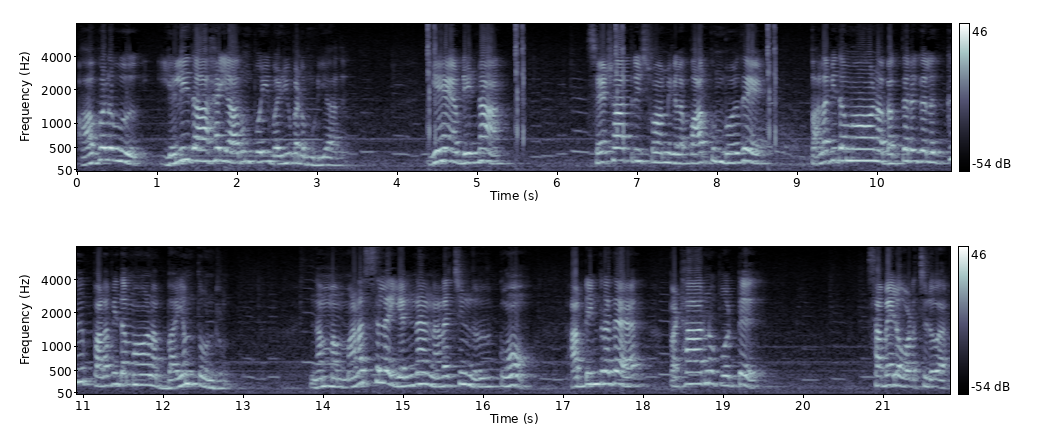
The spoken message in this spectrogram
அவ்வளவு எளிதாக யாரும் போய் வழிபட முடியாது. ஏன் அப்படின்னா சேஷாத்ரி சுவாமிகளை பார்க்கும்போதே பலவிதமான பக்தர்களுக்கு பலவிதமான பயம் தோன்றும். நம்ம மனசுல என்ன நினைச்சுன்னு இருக்கோம் அப்படின்றத பட்டார்னு போட்டு சபையில உடைச்சிடுவார்.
